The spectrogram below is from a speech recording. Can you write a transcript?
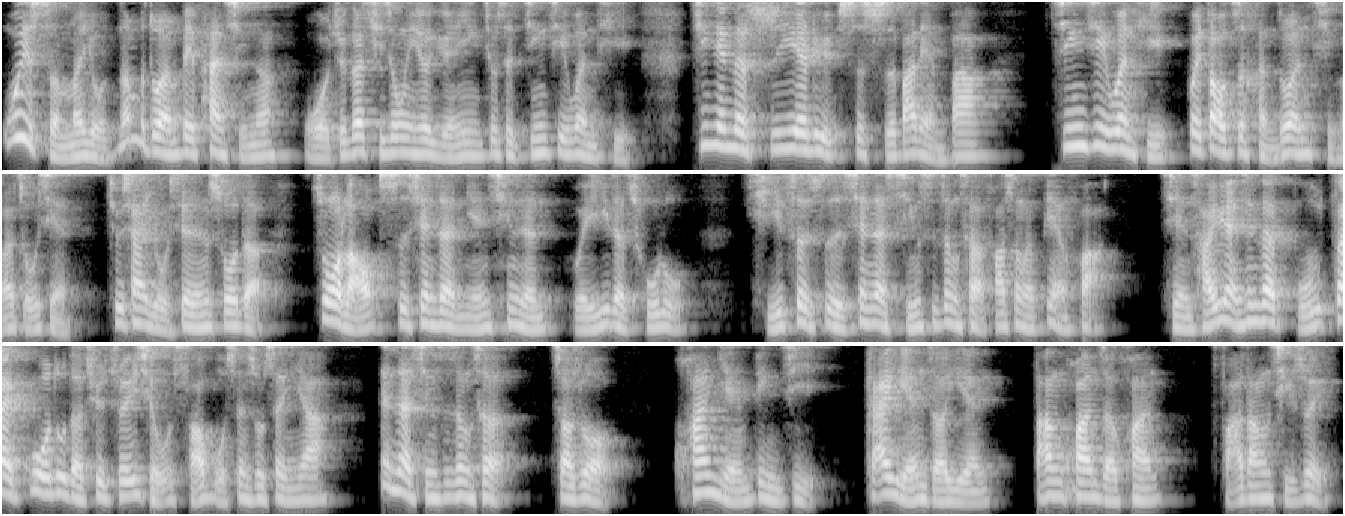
为什么有那么多人被判刑呢？我觉得其中一个原因就是经济问题。今年的失业率是十八点八，经济问题会导致很多人铤而走险。就像有些人说的，坐牢是现在年轻人唯一的出路。其次是现在刑事政策发生了变化，检察院现在不再过度的去追求少补胜诉胜压，现在刑事政策叫做宽严并济，该严则严，当宽则宽，罚当其罪，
